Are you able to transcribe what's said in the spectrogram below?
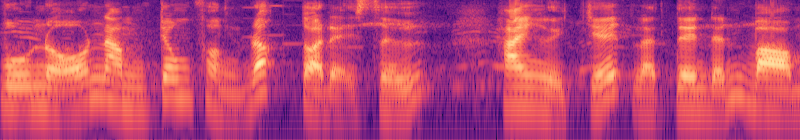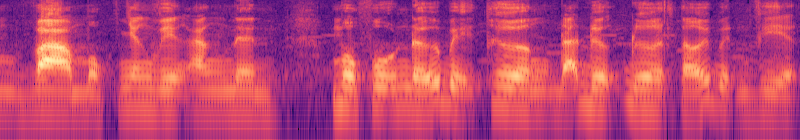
vụ nổ nằm trong phần đất tòa đại sứ. Hai người chết là tên đánh bom và một nhân viên an ninh. Một phụ nữ bị thương đã được đưa tới bệnh viện.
